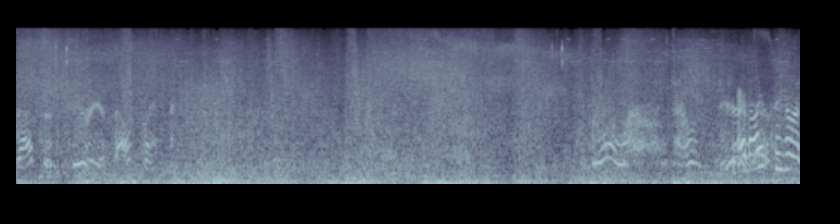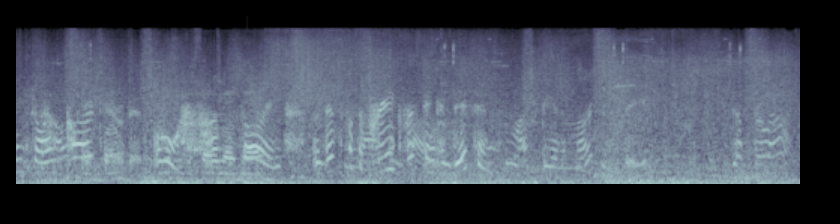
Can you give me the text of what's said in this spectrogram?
that's a serious outbreak. Ooh, sounds serious. Can I see your insurance card? Oh, I'm sorry. This was a pre-existing condition. Must be an emergency. Just relax.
